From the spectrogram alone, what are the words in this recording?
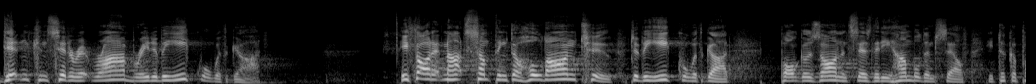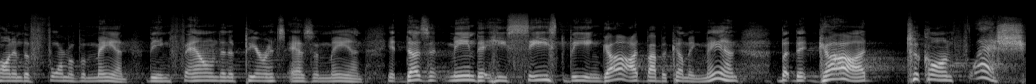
didn't consider it robbery to be equal with God. He thought it not something to hold on to, to be equal with God. Paul goes on and says that he humbled himself. He took upon him the form of a man, being found in appearance as a man. It doesn't mean that he ceased being God by becoming man, but that God took on flesh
